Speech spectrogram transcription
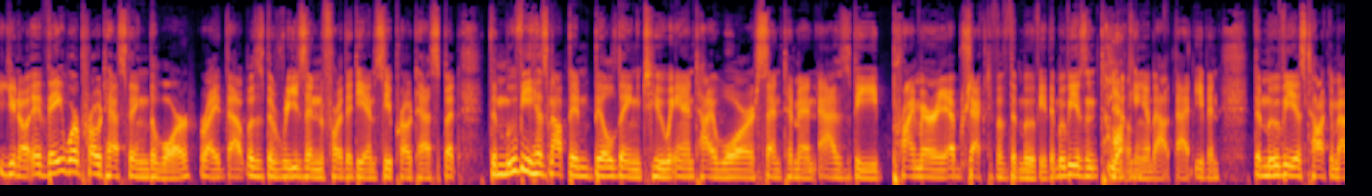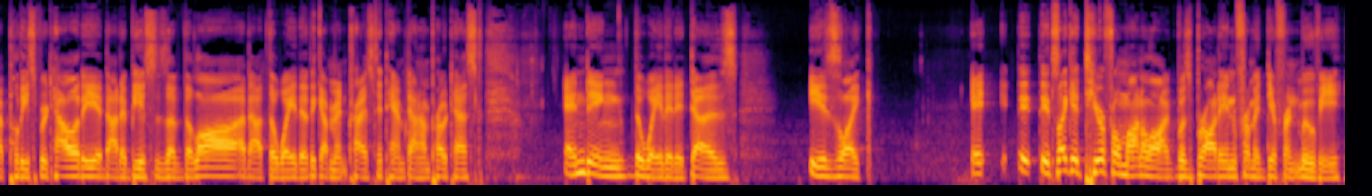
you know they were protesting the war right? That was the reason for the dnc protests. But the movie has not been building to anti-war sentiment as the primary objective of the movie. The movie isn't talking yeah. about that even. The movie is talking about police brutality about abuses of the law about the way that the government tries to tamp down on protest. Ending the way that it does is like it, it, it's like a tearful monologue was brought in from a different movie,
